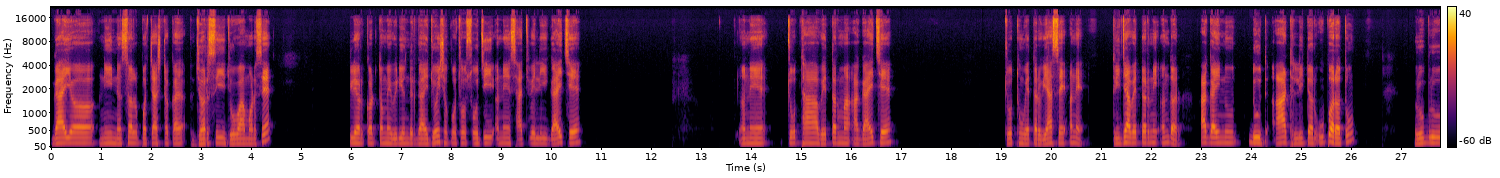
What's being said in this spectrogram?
ગાયની નસલ પચાસ ટકા જર્સી જોવા મળશે. ક્લિયર કટ તમે વીડિયો અંદર ગાય જોઈ શકો છો. સોજી અને સાચવેલી ગાય છે. અને ચોથા વેતરમાં આ ગાય છે. ચોથું વેતર વ્યાસે અને ત્રીજા વેતરની અંદર આ ગાયનું દૂધ આઠ લીટર ઉપર હતું. રૂબરૂ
